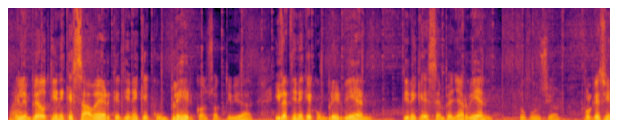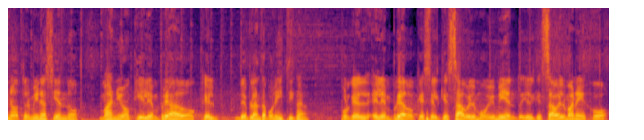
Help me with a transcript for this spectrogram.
Claro. El empleado tiene que saber que tiene que cumplir con su actividad. Y la tiene que cumplir bien. Tiene que desempeñar bien su función. Porque si no, termina siendo más ñoqui el empleado que el de planta política. Porque el, el empleado, que es el que sabe el movimiento y el que sabe el manejo,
